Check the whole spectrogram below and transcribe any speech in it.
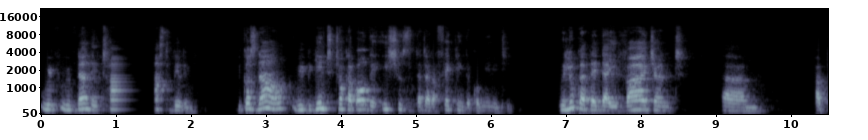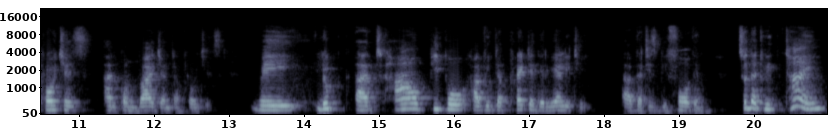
we've, we've done the trust building. Because now we begin to talk about the issues that are affecting the community we look at the divergent um, approaches and convergent approaches. We look at how people have interpreted the reality uh, that is before them so that with time,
